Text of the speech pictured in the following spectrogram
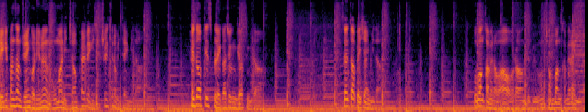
계기판상 주행거리는 52,827km입니다. 헤드업 디스플레이가 적용되었습니다. 센터 배시아입니다. 후방 카메라와 어라운드 뷰 전방 카메라입니다.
